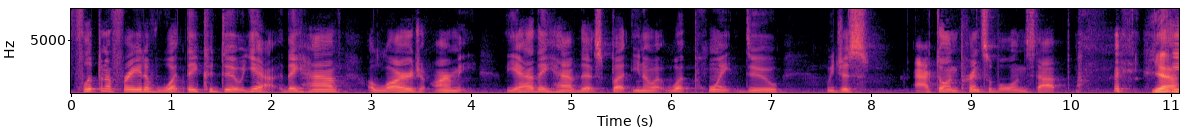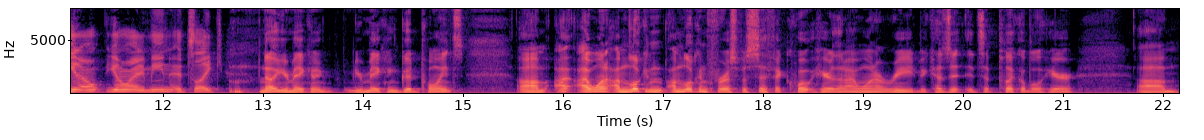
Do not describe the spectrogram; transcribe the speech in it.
flippin' afraid of what they could do. Yeah, they have a large army. Yeah, they have this. But, you know, at what point do we just act on principle and stop? Yeah. you know, you know what I mean? It's like, No, you're making you're making good points. Um, I, I want I'm looking I'm looking for a specific quote here that I want to read because it, it's applicable here. Um,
